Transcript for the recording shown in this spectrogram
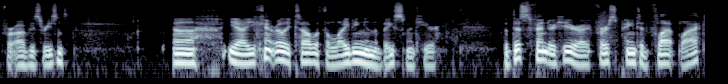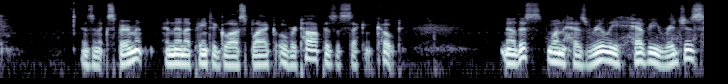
for obvious reasons. Uh, yeah, you can't really tell with the lighting in the basement here. But this fender here, I first painted flat black as an experiment, and then I painted gloss black over top as a second coat. Now this one has really heavy ridges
